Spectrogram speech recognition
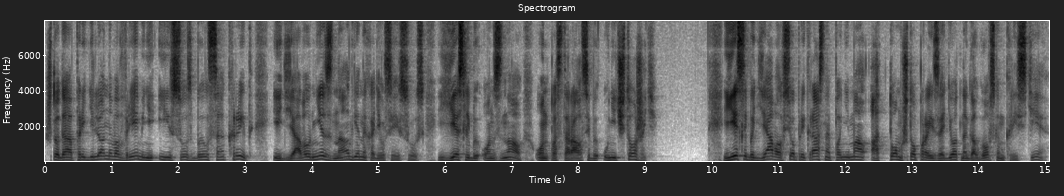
что до определенного времени Иисус был сокрыт, и дьявол не знал, где находился Иисус. Если бы он знал, он постарался бы уничтожить. И если бы дьявол все прекрасно понимал о том, что произойдет на Голговском кресте,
